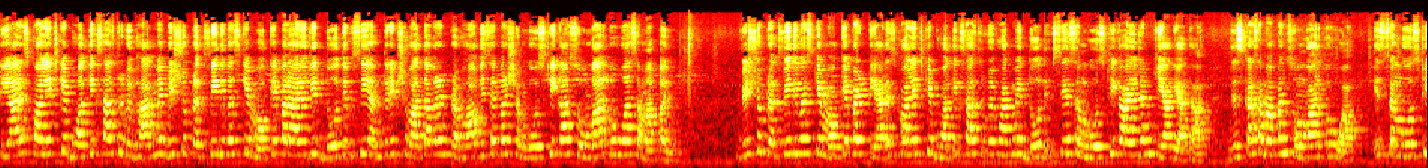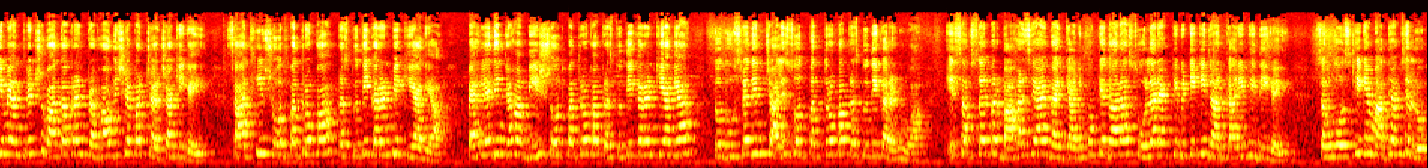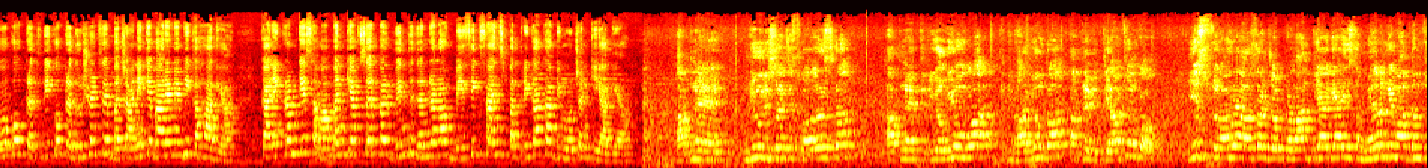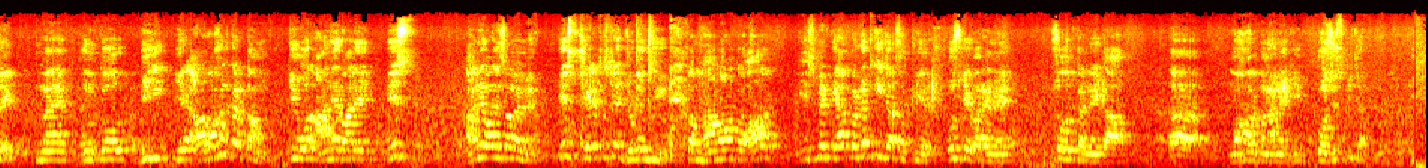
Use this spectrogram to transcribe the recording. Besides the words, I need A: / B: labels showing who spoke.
A: TRS college के भौतिक शास्त्र विभाग में विश्व पृथ्वी दिवस के मौके पर आयोजित दो दिवसीय अंतरिक्ष वातावरण प्रभाव विषय पर संगोष्ठी का सोमवार को हुआ समापन। विश्व पृथ्वी दिवस के मौके पर टीआरएस कॉलेज के भौतिक शास्त्र विभाग में दो दिवसीय संगोष्ठी का आयोजन किया गया था, जिसका समापन सोमवार को हुआ। इस संगोष्ठी में अंतरिक्ष वातावरण प्रभाव विषय पर चर्चा की गई। साथ ही शोध पत्रों का प्रस्तुतिकरण भी किया गया। पहले दिन जहाँ 20 शोध पत्रों का प्रस्तुतिकरण किया गया तो दूसरे दिन 40 शोध पत्रों का प्रस्तुतिकरण हुआ। इस अवसर पर बाहर से आए वैज्ञानिकों के द्वारा सोलर एक्टिविटी की जानकारी भी दी गई। संगोष्ठी के माध्यम से लोगों को पृथ्वी को प्रदूषण से बचाने के बारे में भी कहा गया। कार्यक्रम के समापन के अवसर पर Vindh journal of basic science पत्रिका का विमोचन किया गया।
B: अपने न्यू रिसर्च स्कॉलर्स का अपने प्रतियोगियों का, प्रतिभागियों का अपने विद्यार्थियों को इस सुनहरे अवसर जो प्रदान किया गया इस सम्मेलन के माध्यम से, मैं उनको भी ये आह्वान करता हूँ कि वो आने वाले इस, आने वाले समय में इस क्षेत्र से जुड़ी हुई संभावनाओं को और इसमें क्या प्रगति की जा सकती है, उसके बारे में शोध करने का माहौल बनाने की कोशिश की जाए।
